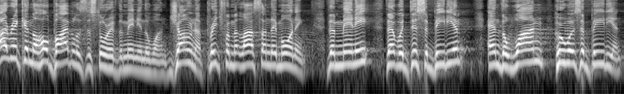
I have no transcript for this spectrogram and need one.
I reckon the whole Bible is the story of the many and the one. Jonah preached from it last Sunday morning. The many that were disobedient and the one who was obedient.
